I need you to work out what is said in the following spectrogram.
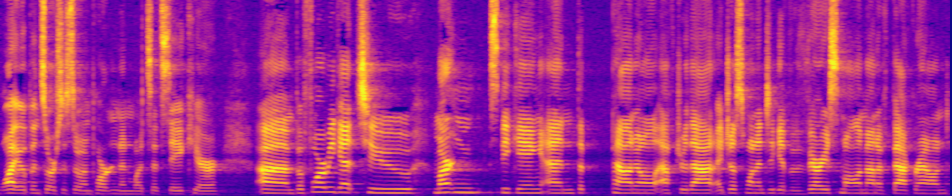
why open source is so important and what's at stake here. Um, before we get to Mårten speaking and the panel after that, I just wanted to give a very small amount of background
